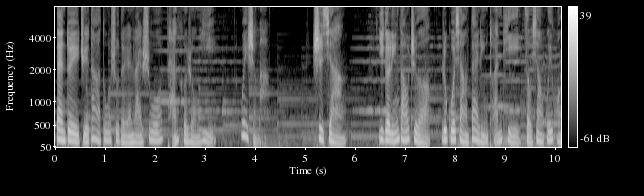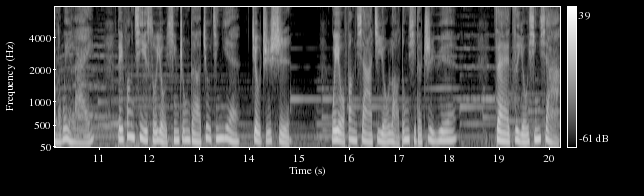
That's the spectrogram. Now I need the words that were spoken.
但对绝大多数的人来说，谈何容易？为什么？试想，一个领导者如果想带领团体走向辉煌的未来，得放弃所有心中的旧经验、旧知识，唯有放下既有老东西的制约，在自由心下。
